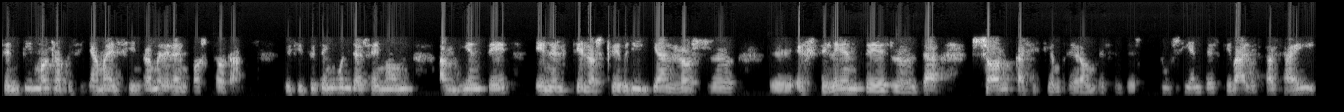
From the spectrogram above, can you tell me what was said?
sentimos lo que se llama el síndrome de la impostora si tú te encuentras en un ambiente en el que los que brillan, los eh, eh, excelentes, los, son casi siempre hombres. Entonces tú sientes que, vale, estás ahí,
